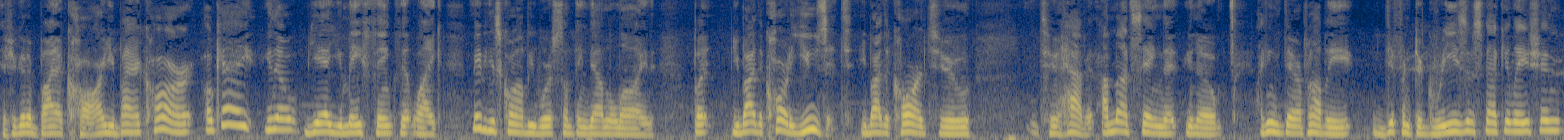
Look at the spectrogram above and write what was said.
If you're going to buy a car, you buy a car. Okay, you know, yeah, you may think that like maybe this car will be worth something down the line, but you buy the car to use it. You buy the car to to have it. I'm not saying that you know. I think there are probably different degrees of speculation,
